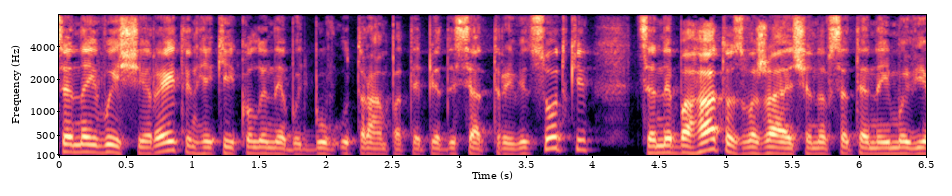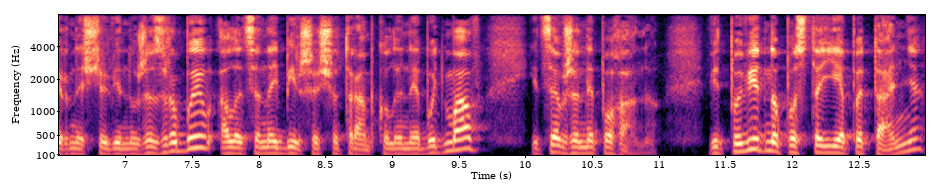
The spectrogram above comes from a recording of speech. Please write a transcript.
Це найвищий рейтинг, який коли-небудь був у Трампа, те 53%. Це небагато, зважаючи на все те неймовірне, що він уже зробив, але це найбільше, що Трамп коли-небудь мав, і це вже непогано. Відповідно, постає питання.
